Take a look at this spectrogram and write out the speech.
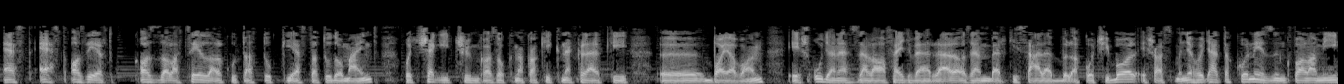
ezt, ezt azért azzal a céllal kutattuk ki ezt a tudományt, hogy segítsünk azoknak, akiknek lelki ö, baja van, és ugyanezzel a fegyverrel az ember kiszáll ebből a kocsiból, és azt mondja, hogy hát akkor nézzünk valami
